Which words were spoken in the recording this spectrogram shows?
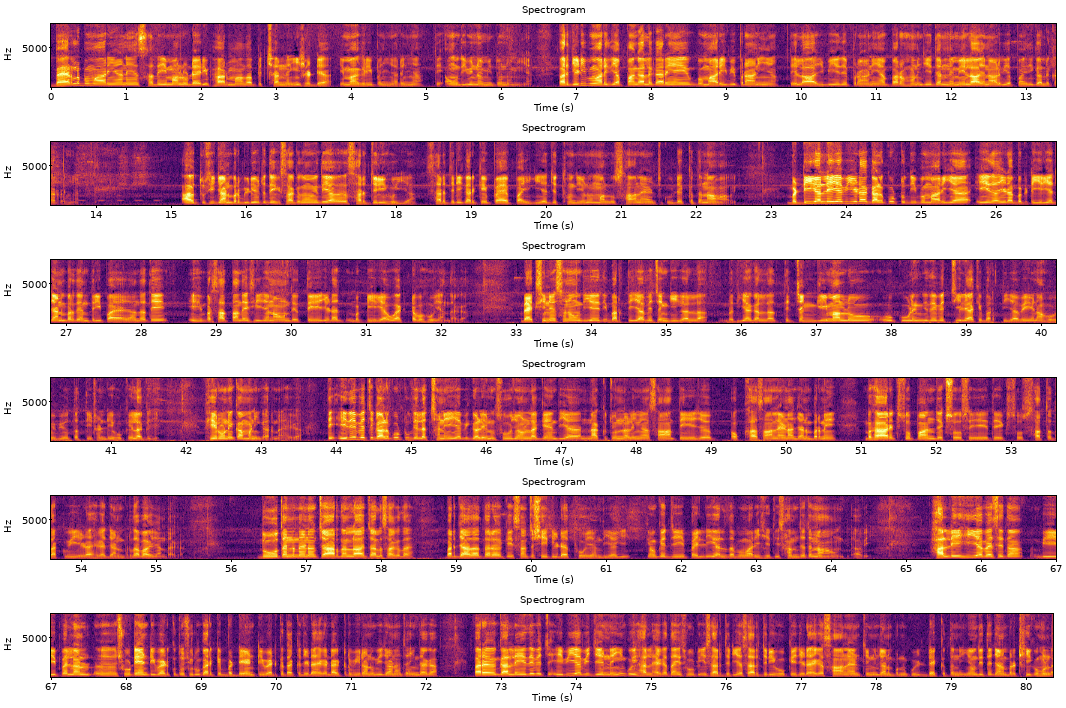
Viral ਬਿਮਾਰੀਆਂ ਨੇ ਸਦੇ ਮੰਨ ਲਓ ਡੈਰੀ ਫਾਰਮਾਂ ਦਾ ਪਿੱਛਾ ਨਹੀਂ ਛੱਡਿਆ, ਇਹ ਮਗਰੀ ਪਈਆਂ ਰਹੀਆਂ ਤੇ ਆਉਂਦੀ ਵੀ ਨਵੀਂ ਤੋਂ ਨਵੀਂ ਆ। ਪਰ ਜਿਹੜੀ ਬਿਮਾਰੀ ਦੀ ਆਪਾਂ ਗੱਲ ਕਰ ਰਹੇ ਹਾਂ, ਇਹ ਬਿਮਾਰੀ ਵੀ ਪੁਰਾਣੀ ਆ ਤੇ ਇਲਾਜ ਵੀ ਇਹਦੇ ਪੁਰਾਣੇ ਆ, ਪਰ ਹੁਣ ਜੇ ਇਹਦਾ ਨਵੇਂ ਇਲਾਜ ਨਾਲ ਵੀ ਆਪਾਂ ਇਹਦੀ ਗੱਲ ਕਰ ਰਹੇ ਹਾਂ। ਆ ਤੁਸੀਂ ਜਾਨਵਰ ਵੀਡੀਓ 'ਚ ਦੇਖ ਸਕਦੇ ਹੋ, ਇਹਦੀ ਸਰਜਰੀ ਹੋਈ ਆ। ਸਰਜਰੀ ਕਰਕੇ ਪੈਪ ਪਾਈ ਗਈ ਆ, ਜਿੱਥੋਂ ਦੀ ਇਹਨੂੰ ਮੰਨ ਲਓ ਸਾਹ ਲੈਣ 'ਚ ਕੋਈ ਦਿੱਕਤ ਨਾ ਆਵੇ। ਵੱਡੀ ਗੱਲ ਇਹ ਆ ਵੀ ਜਿਹੜਾ ਗਲ ਘੋਟੂ ਦੀ ਬਿਮਾਰੀ ਆ, ਇਹਦਾ ਜਿਹੜਾ ਬੈਕਟੀਰੀਆ ਜਾਨਵਰ ਦੇ ਅੰਦਰ ਹੀ ਪਾਇਆ ਜਾਂਦਾ ਤੇ ਇਹ ਬਰਸਾਤਾਂ ਦੇ ਸੀਜ਼ਨ ਆਉਣ ਦੇ ਉੱਤੇ ਇਹ ਜਿਹੜਾ ਬੈਕਟੀਰੀਆ ਉਹ ਐਕਟਿਵ ਹੋ ਜਾਂਦਾ ਜਾਂਦਾਗਾ। ਵੈਕਸੀਨੇਸ਼ਨ ਆਉਂਦੀ ਹੈ, ਇਹਦੀ ਵਰਤੀ ਜਾਵੇ, ਚੰਗੀ ਗੱਲ ਆ, ਵਧੀਆ ਗੱਲ ਆ। ਤੇ ਚੰਗੀ ਮੰਨ ਲਓ ਉਹ ਕੂਲਿੰਗ ਦੇ ਵਿੱਚ ਹੀ ਲਿਆ ਕੇ ਵਰਤੀ ਜਾਵੇ, ਇਹ ਨਾ ਹੋਵੇ ਵੀ ਉਹ ਤੱਤੀ ਠੰਡੀ ਹੋ ਕੇ ਲੱਗ ਜੇ। ਫਿਰ ਉਹਨੇ ਕੰਮ ਨਹੀਂ ਕਰਨਾ ਹੈਗਾ। ਤੇ ਇਹਦੇ ਵਿੱਚ ਗਲ ਘੋਟੂ ਦੇ ਲੱਛਣ ਇਹ ਆ ਵੀ ਗਲੇ ਨੂੰ ਸੋਜ ਆਉਣ ਲੱਗ ਜਾਂਦੀ ਆ, ਨੱਕ ਚੋਂ ਨਲੀਆਂ, ਸਾਹ ਤੇਜ਼, ਔਖਾ ਸਾਹ ਲੈਣਾ ਜਾਨਵਰ ਨੇ। ਬੁਖਾਰ 105 106 ਤੇ 107 ਤੱਕ ਵੀ ਜਿਹੜਾ ਹੈਗਾ ਜਾਨਵਰ ਦਾ ਵਗ ਜਾਂਦਾ ਹੈਗਾ ਦੋ ਤਿੰਨ ਦਿਨ, ਚਾਰ ਦਿਨ ਲਾ ਚੱਲ ਸਕਦਾ। ਪਰ ਜ਼ਿਆਦਾਤਰ ਕੇਸਾਂ 'ਚ ਛੇਤੀ ਡੈਥ ਹੋ ਜਾਂਦੀ ਹੈਗੀ, ਕਿਉਂਕਿ ਜੇ ਪਹਿਲੀ ਗੱਲ ਤਾਂ ਬਿਮਾਰੀ ਛੇਤੀ ਸਮਝ 'ਚ ਨਾ ਆਉਂਦੀ ਆਵੇ। ਹੱਲ ਇਹੀ ਆ ਵੈਸੇ ਤਾਂ ਵੀ ਪਹਿਲਾਂ ਛੋਟੇ ਐਂਟੀਬਾਇਓਟਿਕ ਤੋਂ ਸ਼ੁਰੂ ਕਰਕੇ ਵੱਡੇ ਐਂਟੀਬਾਇਓਟਿਕ ਤੱਕ ਜਿਹੜਾ ਹੈਗਾ ਡਾਕਟਰ ਵੀਰਾਂ ਨੂੰ ਵੀ ਜਾਣਾ ਚਾਹੀਦਾਗਾ ਪਰ ਗੱਲ ਇਹਦੇ ਵਿੱਚ ਇਹ ਵੀ ਆ ਵੀ ਜੇ ਨਹੀਂ ਕੋਈ ਹੱਲ ਹੈਗਾ ਤਾਂ ਇਹ ਛੋਟੀ ਸਰਜਰੀ ਆ। ਸਰਜਰੀ ਹੋ ਕੇ ਜਿਹੜਾ ਹੈਗਾ ਸਾਹ ਲੈਣ 'ਚ ਇਹਨੂੰ ਜਾਨਵਰ ਨੂੰ ਕੋਈ ਦਿੱਕਤ ਨਹੀਂ ਆਉਂਦੀ ਤੇ ਜਾਨਵਰ ਠੀਕ ਹੋਣ ਲੱਗ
